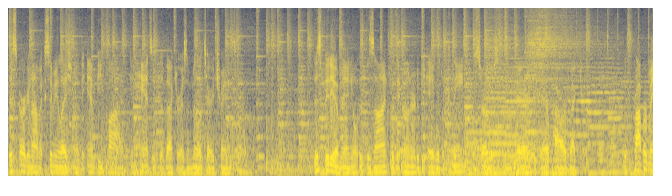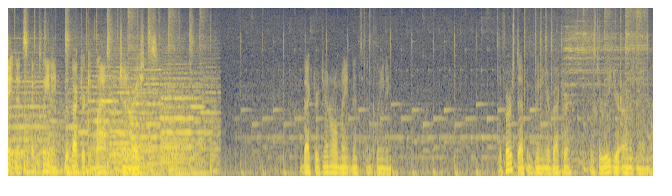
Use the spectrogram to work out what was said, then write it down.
This ergonomic simulation of the MP5 enhances the Vector as a military training tool. This video manual is designed for the owner to be able to clean, service, and repair the Air Power Vector. With proper maintenance and cleaning, the Vector can last for generations. Vector General Maintenance and Cleaning. The first step in cleaning your Vector is to read your owner's manual.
